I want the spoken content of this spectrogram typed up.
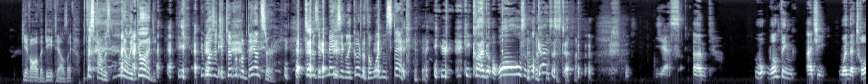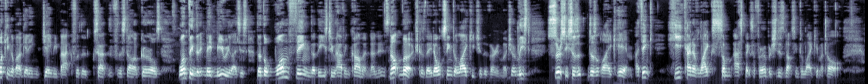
give all the details. Like, but this guy was really good. He, he wasn't your typical dancer. He, he was amazingly good with a wooden stick. he, he climbed up the walls and all kinds of stuff. yes. Um, w- one thing, actually, when they're talking about getting Jaime back for the for the Stark girls, one thing that it made me realize is that the one thing that these two have in common, and it's not much because they don't seem to like each other very much, or at least Cersei doesn't like him. I think he kind of likes some aspects of her, but she does not seem to like him at all.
